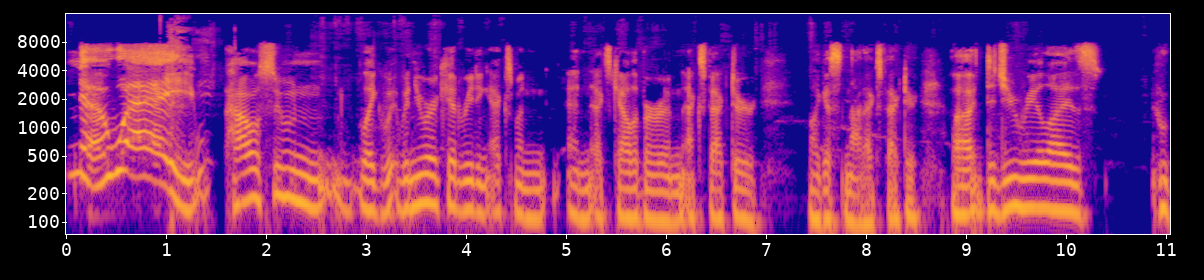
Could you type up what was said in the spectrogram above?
No way! How soon, like w- when you were a kid reading X Men and Excalibur and X Factor, well, I guess not X Factor, uh, did you realize who?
